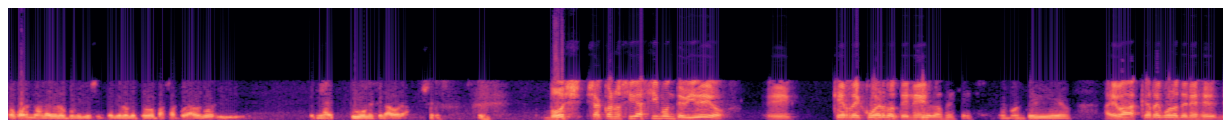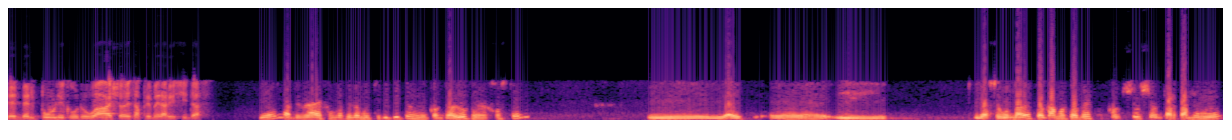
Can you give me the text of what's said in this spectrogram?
Lo cual me alegro, porque yo siempre creo que todo pasa por algo y tenía, tuvo que ser ahora. Vos ya conocías así Montevideo. Eh, ¿Qué recuerdo tenés? Estuve dos veces en Montevideo. Ahí vas, ¿qué recuerdo tenés de- de- del público uruguayo, de esas primeras visitas? Bien, la primera vez fue un concierto muy chiquitito en Contraluz, en el hostel. Y, ahí, eh, y, y la segunda vez tocamos dos veces con Suso en Tartamudo.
